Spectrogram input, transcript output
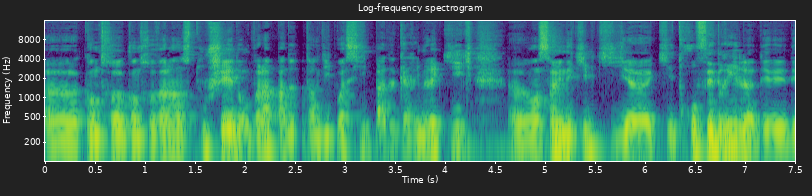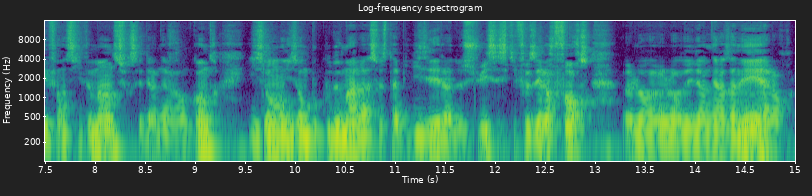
euh, contre contre Valence touché. Donc voilà, pas de Tanguy Kwasi, pas de Karim Rekik. on sent une équipe qui qui est trop fébrile défensivement sur ces dernières rencontres. Ils ont, ils ont beaucoup de mal à se stabiliser là-dessus et c'est ce qui faisait leur force euh, lors, des dernières années. Alors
